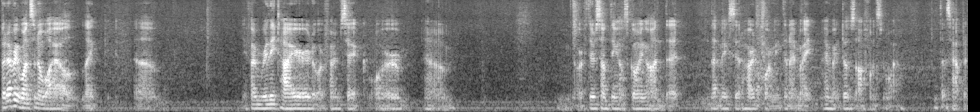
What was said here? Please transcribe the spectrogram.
But every once in a while, like um, if I'm really tired, or if I'm sick, or um, or if there's something else going on that that makes it hard for me, then I might I might doze off once in a while. It does happen.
